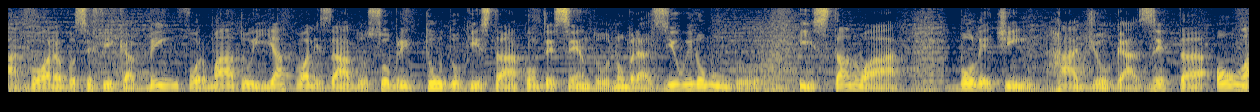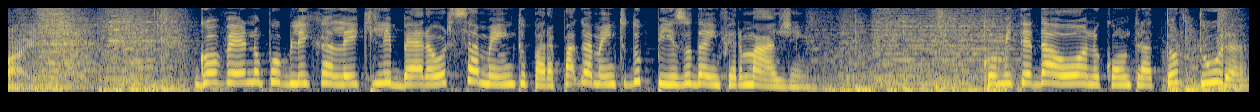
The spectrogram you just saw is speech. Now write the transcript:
Agora você fica bem informado e atualizado sobre tudo o que está acontecendo no Brasil e no mundo. Está no ar. Boletim Rádio Gazeta Online. Governo publica lei que libera orçamento para pagamento do piso da enfermagem. Comitê da ONU contra a tortura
